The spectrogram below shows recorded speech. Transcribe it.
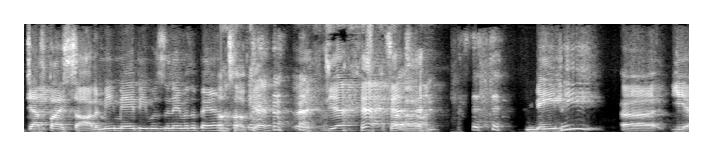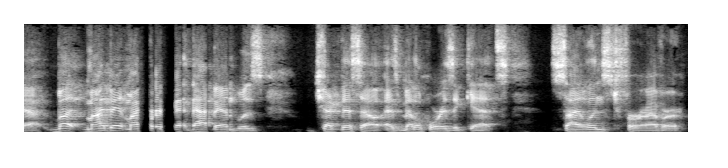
death by sodomy maybe was the name of the band. Okay. yeah. Uh, maybe? Uh yeah. But my band my first band, that band was check this out as metalcore as it gets silenced forever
